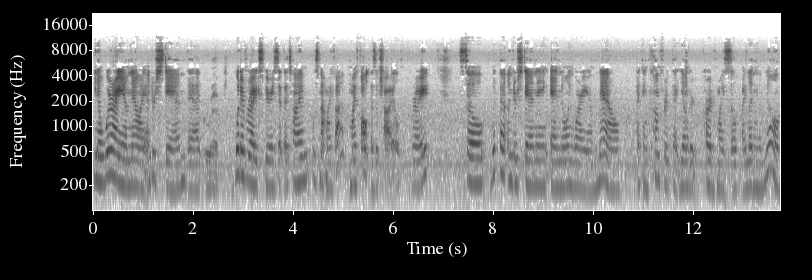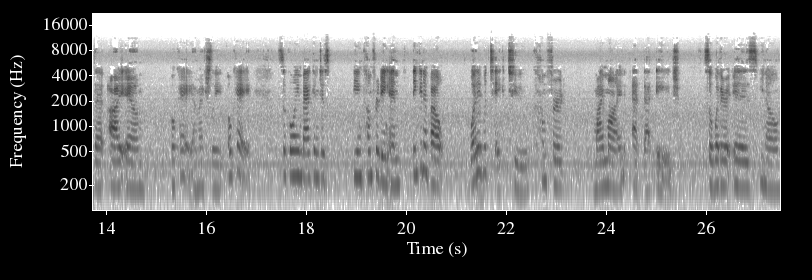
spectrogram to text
you know where I am now, I understand that Correct. whatever I experienced at that time was not my fault. My fault as a child, right? So with that understanding and knowing where I am now, I can comfort that younger part of myself by letting them know that I am okay. I'm actually okay. So going back and just being comforting and thinking about what it would take to comfort my mind at that age. So whether it is, you know,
